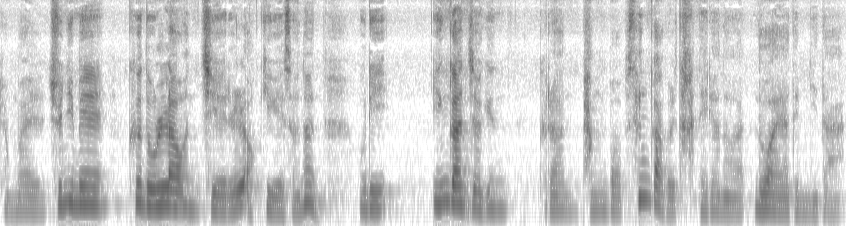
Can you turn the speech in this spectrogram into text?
정말 주님의 그 놀라운 지혜를 얻기 위해서는 우리 인간적인 그러한 방법, 생각을 다 내려놓아야 됩니다.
